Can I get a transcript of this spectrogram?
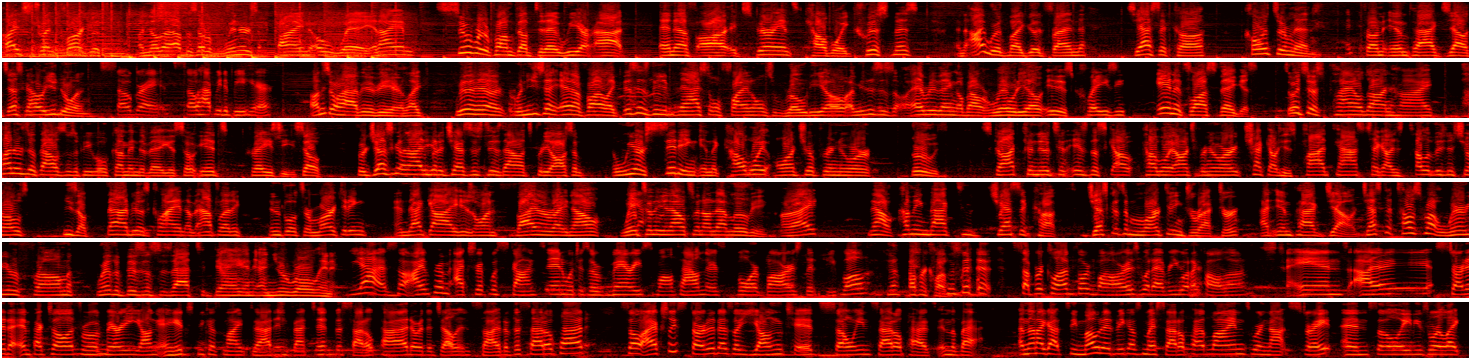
Hi, it's Trent Clark with another episode of Winners Find a Way. And I am super pumped up today. We are at NFR Experience Cowboy Christmas, and I'm with my good friend, Jessica Kolterman from Impact Gel. Jessica, how are you doing? So great. So happy to be here. I'm so happy to be here. Like, we're here, when you say NFR, like, this is the National Finals Rodeo. I mean, this is everything about rodeo. It is crazy, and it's Las Vegas. So it's just piled on high. Hundreds of thousands of people come into Vegas, so it's crazy. So for Jessica and I to get a chance to sit down, it's pretty awesome. And we are sitting in the Cowboy Entrepreneur booth. Scott Knudsen is the Scout Cowboy Entrepreneur. Check out his podcast, check out his television shows. He's a fabulous client of Athletic Influencer Marketing, and that guy is on fire right now. Wait Yeah. till the announcement on that movie, all right? Now, coming back to Jessica. Jessica's a marketing director at Impact Gel. Jessica, tell us about where you're from, where the business is at today, and, and your role in it. Yeah, so I'm from Ettrick, Wisconsin, which is a very small town. There's more bars than people. Yeah, upper clubs. Supper clubs or bars, whatever you want to call them. And I started at Impact Gel from a very young age because my dad invented the saddle pad or the gel inside of the saddle pad. So I actually started as a young kid sewing saddle pads in the back. And then I got demoted because my saddle pad lines were not straight. And so the ladies were like,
